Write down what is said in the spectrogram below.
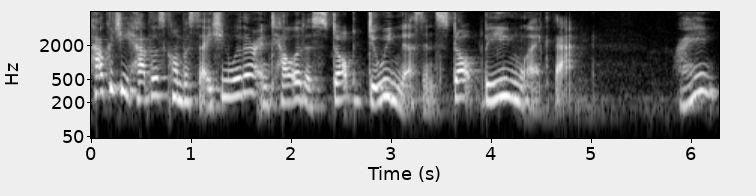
how could she have this conversation with her and tell her to stop doing this and stop being like that? Right?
